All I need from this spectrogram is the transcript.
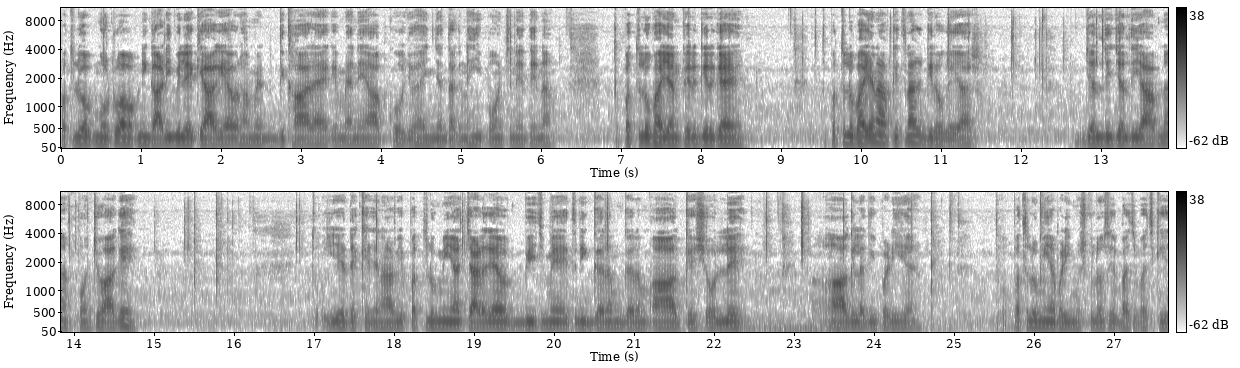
पतलू अब, मोटू अब अपनी गाड़ी भी लेके आ गया और हमें दिखा रहा है कि मैंने आपको जो है इंजन तक नहीं पहुँचने देना। तो पतलू भाईजान फिर गिर गए। तो पतलू भाईजान, आप कितना गिरोगे यार? जल्दी जल्दी आप ना पहुंचो आगे। तो ये देखे जनाब, ये पतलू मियाँ चढ़ गए और बीच में इतनी गरम गरम आग के शोले। आग लगी पड़ी है। तो पतलू मियाँ बड़ी मुश्किलों से बच बच के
